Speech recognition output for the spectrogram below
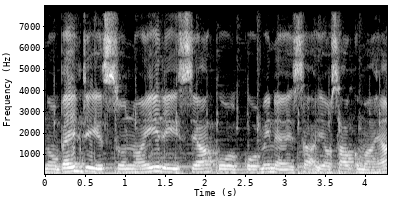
no Beļģijas un no īrijas, ja, ko, ko minēju jau sākumā, ja,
